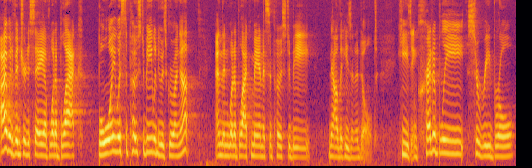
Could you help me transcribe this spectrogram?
I would venture to say of what a black boy was supposed to be when he was growing up, and then what a black man is supposed to be now that he's an adult. He's incredibly cerebral.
